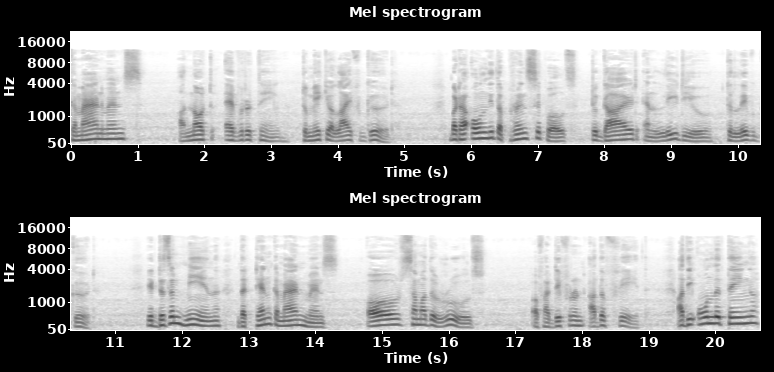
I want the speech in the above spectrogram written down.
Commandments are not everything to make your life good, but are only the principles to guide and lead you to live good. It doesn't mean that Ten Commandments or some other rules of a different other faith are the only thing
